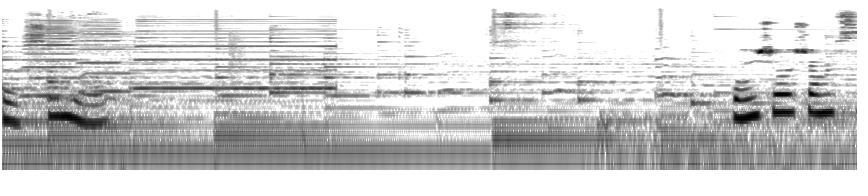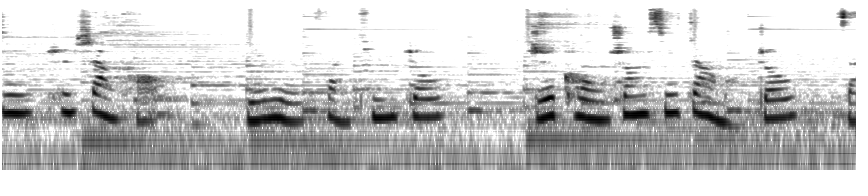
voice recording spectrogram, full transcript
泪先流。闻说双溪春尚好，别拟泛轻舟。只恐双溪蚱蜢舟，载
